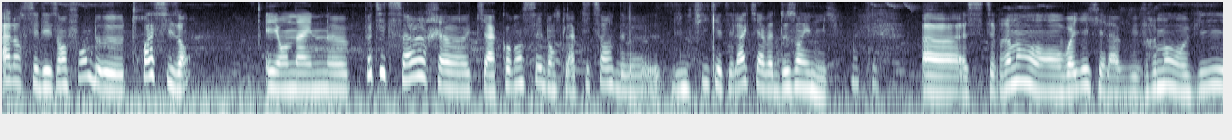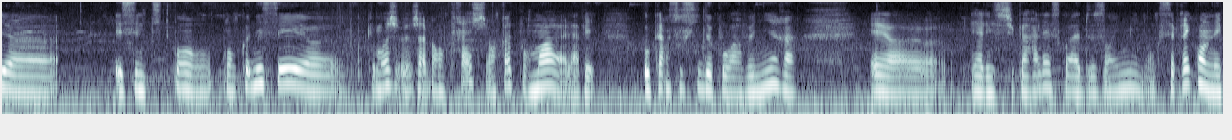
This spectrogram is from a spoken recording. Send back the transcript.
Alors, c'est des enfants de 3-6 ans. Et on a une petite sœur euh, qui a commencé, donc la petite sœur d'une fille qui était là, qui avait 2 ans et demi. Euh, C'était vraiment, on voyait qu'elle avait vraiment envie. euh, et c'est une petite qu'on connaissait, euh, que moi j'avais en crèche. Et en fait, pour moi, elle avait aucun souci de pouvoir venir. Et, euh, et elle est super à l'aise quoi, à deux ans et demi. Donc c'est vrai qu'on n'est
